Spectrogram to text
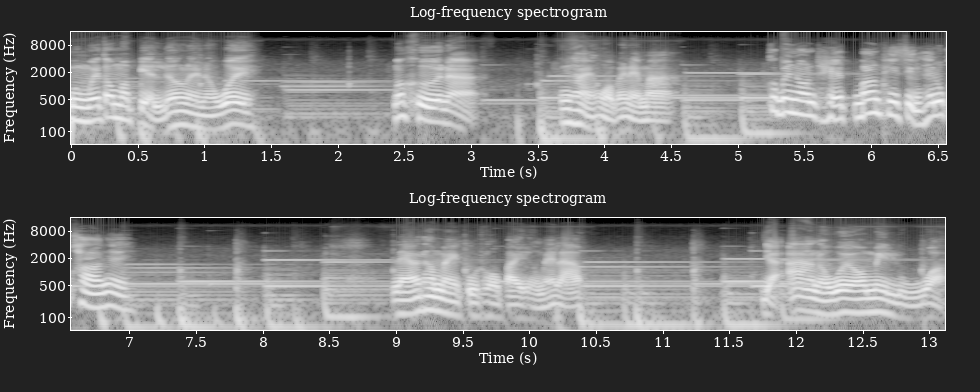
มึงไม่ต้องมาเปลี่ยนเรื่องเลยนะเว้ย เมื่อคืนอะ มึงหายหัวไปไหนมา ก็ไปนอนเทสบ้านพีสิงให้ลูกค้าไง แล้วทำไมกูโทรไปถึงไม่รับ อย่าอ้างนะเว้ยว่าไม่รู้อะ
